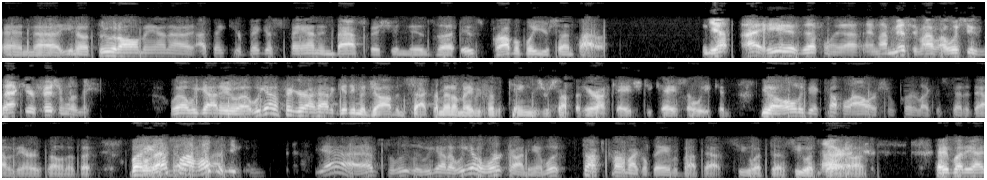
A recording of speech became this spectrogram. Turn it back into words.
and uh, you know through it all, man. I, I think your biggest fan in bass fishing is uh, is probably your son Tyler. Yep, I, he is definitely, uh, and I miss him. I, I wish he was back here fishing with me. Well, we got to uh, we got to figure out how to get him a job in Sacramento, maybe for the Kings or something here on KHTK, so we can you know only be a couple hours from Clear Lake instead of down in Arizona. But but well, that's why I'm hoping you. Yeah, absolutely. We got to we got to work on him. We'll talk to Carmichael Dave about that. See what uh, see what's All going right. on. Hey, buddy, I,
